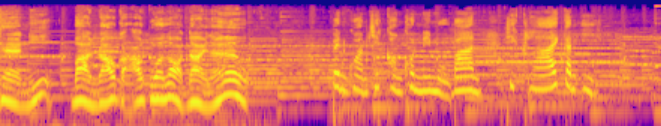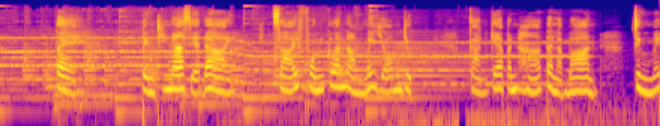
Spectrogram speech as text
แค่นี้บ้านเราก็เอาตัวรอดได้แล้ว เป็นความคิดของคนในหมู่บ้านที่คล้ายกันอีก แต่เป็นที่น่าเสียดาย สายฝนกระหน่ำไม่ยอมหยุด การแก้ปัญหาแต่ละบ้านจึงไม่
